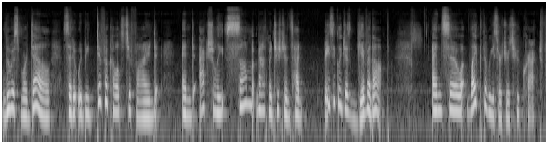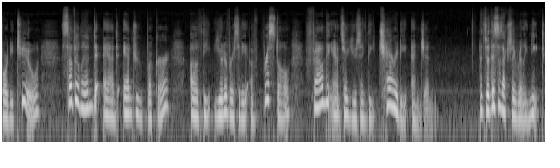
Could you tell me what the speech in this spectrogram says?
Louis Mordell said it would be difficult to find, and actually, some mathematicians had basically just given up. And so, like the researchers who cracked 42, Sutherland and Andrew Booker of the University of Bristol found the answer using the Charity engine. And so this is actually really neat.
